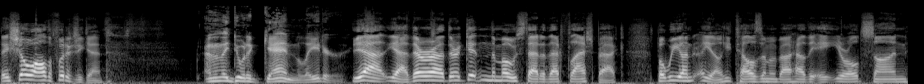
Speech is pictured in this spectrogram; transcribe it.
they show all the footage again. And then they do it again later. Yeah, yeah, they're uh, they're getting the most out of that flashback. But we, un- you know, he tells them about how the eight-year-old son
